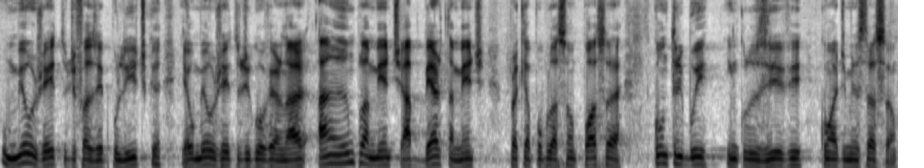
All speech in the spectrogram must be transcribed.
o meu jeito de fazer política, é o meu jeito de governar amplamente, abertamente, para que a população possa contribuir, inclusive, com a administração.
